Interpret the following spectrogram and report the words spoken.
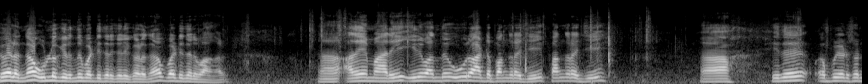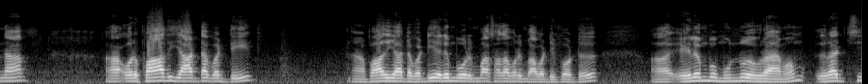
கேளுங்க. உள்ளுக்கு இருந்து வட்டி தர சொல்லி கேளுங்க. வட்டி தருவாங்க. அதே மாதிரி இது வந்து ஊராட்டு பங்கரஜி. பங்கரஜி இது எப்படி சொன்னால் ஒரு பாதி ஆட்டை வட்டி பாதி ஆட்டை வட்டி எலும்பு உரிம்பா சத வட்டி போட்டு எலும்பு முந்நூறு கிராமும் இறைச்சி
